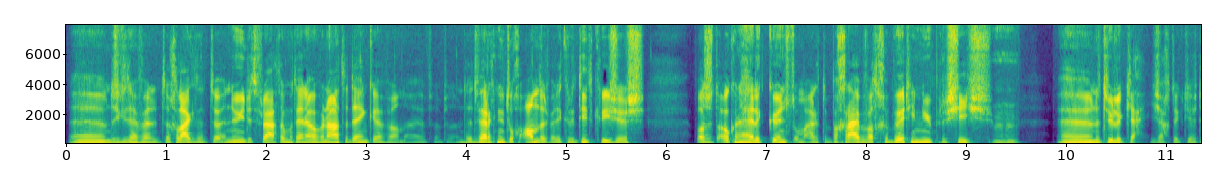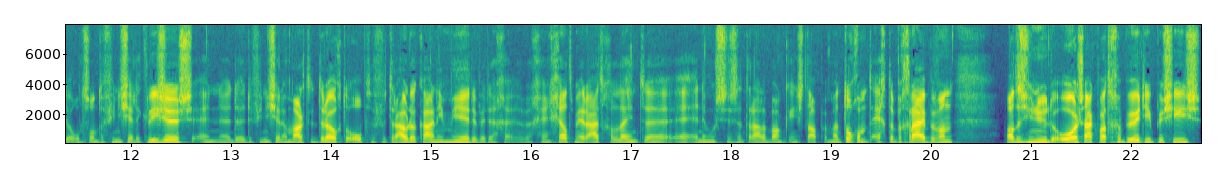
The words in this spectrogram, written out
um, dus ik zit even tegelijkertijd, nu je dit vraagt, ook meteen over na te denken, van, uh, het werkt nu toch anders. Bij de kredietcrisis was het ook een hele kunst om eigenlijk te begrijpen, wat gebeurt hier nu precies? Mm natuurlijk, ja, je zag natuurlijk, er ontstond een financiële crisis en uh, de, de, financiële markten droogden op, de vertrouwden elkaar niet meer, er werd geen geld meer uitgeleend uh, en er moest de centrale bank instappen. Maar toch om het echt te begrijpen van, wat is hier nu de oorzaak? Wat gebeurt hier precies?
